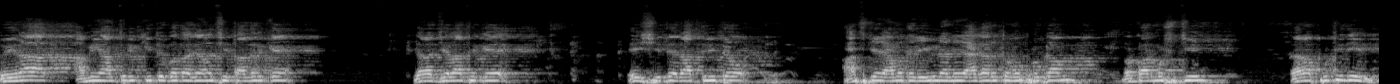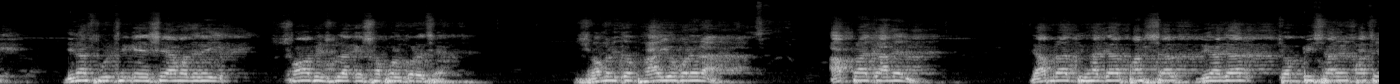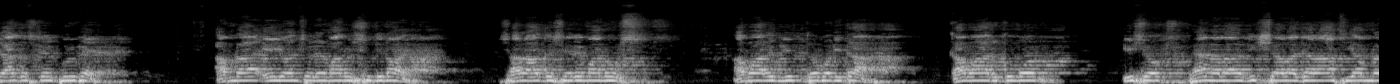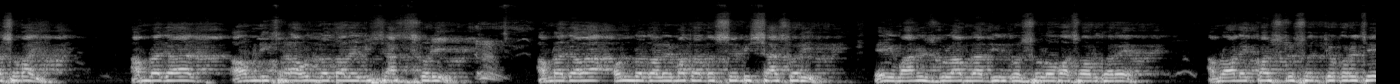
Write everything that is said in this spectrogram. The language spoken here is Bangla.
তো এরা, আমি আন্তরিক কৃতজ্ঞতা জানাচ্ছি তাদেরকে। যারা জেলা থেকে এই শীতের রাত্রিতেও আজকে আমাদের ইউনিয়নের এগারোতম প্রোগ্রাম বা কর্মসূচি, তারা প্রতিদিন দিনাজপুর থেকে এসে আমাদের এই সমাবেশগুলোকে সফল করেছে। সম্মানিত ভাই ও বোনেরা, আপনারা জানেন যে আমরা দুই হাজার পাঁচ সাল, দুই হাজার চব্বিশ সালের পাঁচই আগস্টের পূর্বে আমরা এই অঞ্চলের মানুষ শুধু নয়, সারা দেশের মানুষ, আবার বৃদ্ধ বনিতা, কামার কুমন, কৃষক, ভ্যানওয়ালা, রিক্সাওয়ালা যারা আছি আমরা সবাই, আমরা যারা আওয়ামী লীগ ছাড়া অন্য দলে বিশ্বাস করি, আমরা যারা অন্য দলের মতাদর্শে বিশ্বাস করি, এই মানুষগুলো আমরা দীর্ঘ ষোলো বছর ধরে আমরা অনেক কষ্ট সহ্য করেছি,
